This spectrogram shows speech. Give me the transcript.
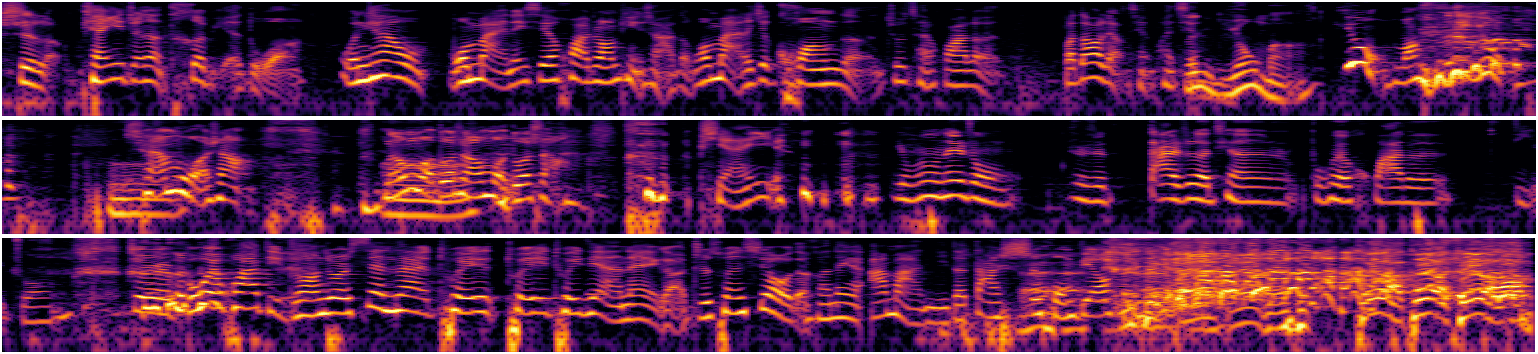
是了，便宜真的特别多。我你看我我买那些化妆品啥的，我买了一筐的，就才花了不到两千块钱那钱，你用吗？用往死里用，哦全抹上，能抹多少抹多少，便宜。有没有那种就是大热天不会花的底妆？就是不会花底妆，就是现在推推推荐那个植村秀的和那个阿玛尼的大师红标粉底液。可以了，可以了，可以了啊！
